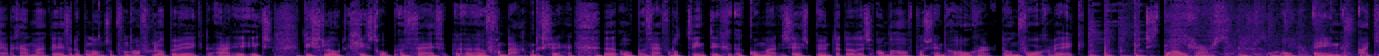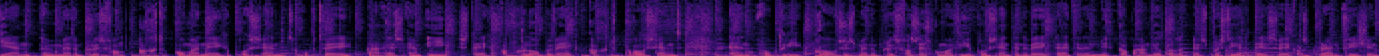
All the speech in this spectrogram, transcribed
verder gaan, maken we even de balans op van afgelopen week. De AEX die sloot gisteren op vijf, uh, vandaag moet ik zeggen, uh, op 520,6 punten. Dat is anderhalf procent hoger dan vorige week. Stijgers. Op 1 Adyen eh, met een plus van 8,9 procent. Op 2 ASMI steeg afgelopen week 8 procent. En op 3 Prozus met een plus van 6,4 procent in de weektijd. En een midcap aandeel dat het best presteerde deze week was Grand Vision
